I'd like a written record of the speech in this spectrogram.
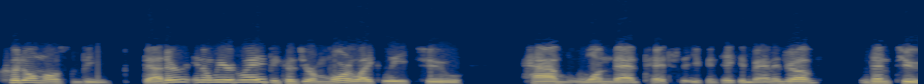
could almost be better in a weird way because you're more likely to have one bad pitch that you can take advantage of than to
